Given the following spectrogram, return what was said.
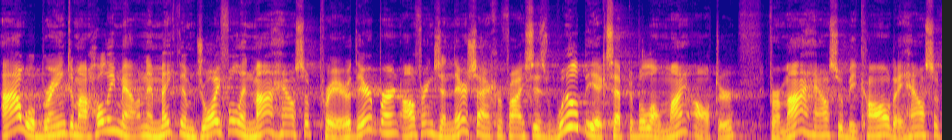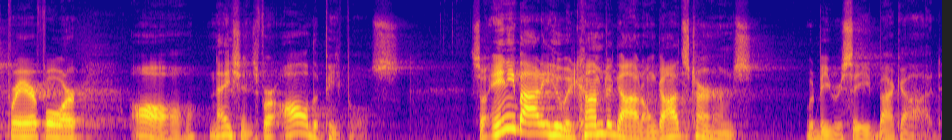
I will bring to my holy mountain and make them joyful in my house of prayer. Their burnt offerings and their sacrifices will be acceptable on my altar, for my house will be called a house of prayer for all nations, for all the peoples. So anybody who would come to God on God's terms would be received by God.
